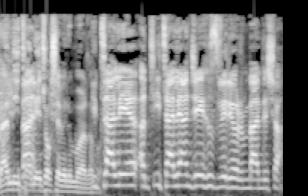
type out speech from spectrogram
ben de İtalya'yı Ben- çok severim bu arada. ama. İtalya'ya İtalyanca'ya hız veriyorum ben de şu an.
